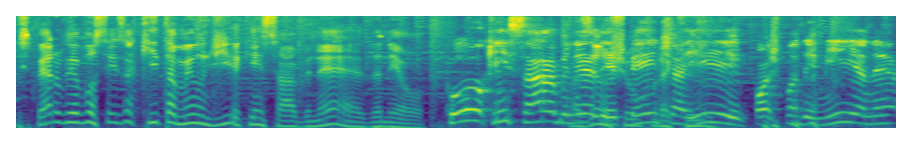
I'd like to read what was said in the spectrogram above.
Espero ver vocês aqui também um dia, quem sabe, né, Daniel? Pô, quem sabe, né? fazer né? Um de repente aí, pós-pandemia, né?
